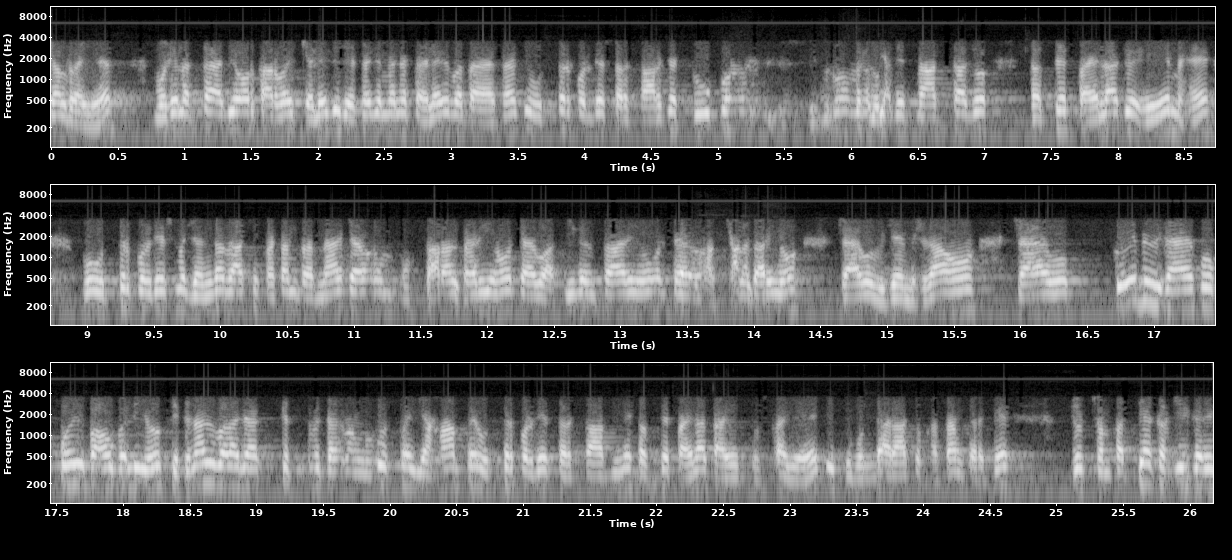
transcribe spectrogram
चल रही है, मुझे लगता है अभी और कार्रवाई चलेगी। जैसा कि मैंने पहले भी बताया था कि उत्तर प्रदेश सरकार के टू में आदित्यनाथ का जो सबसे पहला जो एम है, वो उत्तर प्रदेश में जंगल राज को खत्म करना है। चाहे वो मुख्तार अंसारी हो, चाहे वो अतीक अंसारी हो, चाहे वो हफ़्ता अंसारी हो, चाहे वो विजय मिश्रा हो, चाहे वो कोई भी विधायक हो कोई बाहुबली हो कितना भी बड़ा कितना भी दबंग हो उसमें यहाँ पे उत्तर प्रदेश सरकार ने सबसे पहला तारीख उसका यह है कि गुंडा राज को खत्म करके जो संपत्तियाँ कब्जी करी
